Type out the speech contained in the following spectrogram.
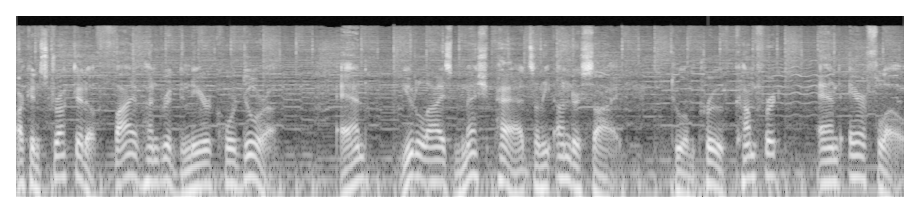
are constructed of 500 denier Cordura and utilize mesh pads on the underside to improve comfort and airflow.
